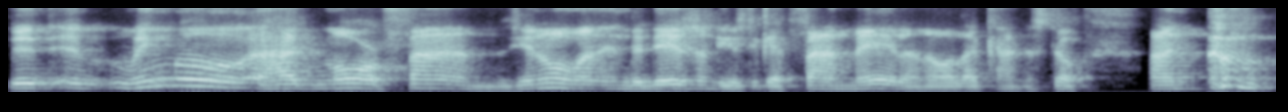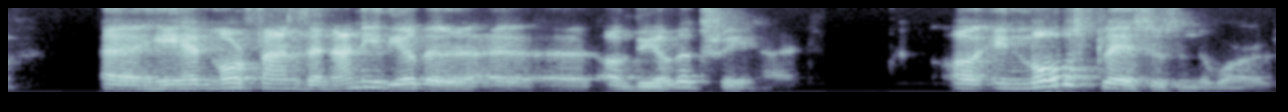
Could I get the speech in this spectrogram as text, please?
The, the- Ringo had more fans, you know, when in the days when they used to get fan mail and all that kind of stuff, and uh, he had more fans than any of the other uh, uh, of the other three had, uh, in most places in the world.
